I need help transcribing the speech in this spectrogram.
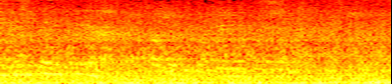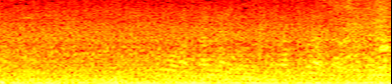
Thank you.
